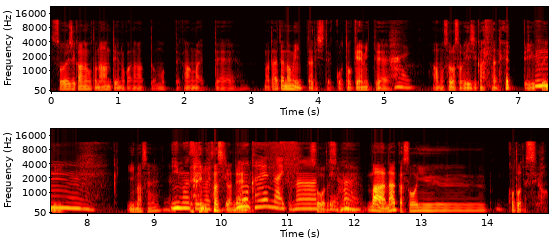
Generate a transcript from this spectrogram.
そういう時間のことなんていうのかなと思って考えて、まあ、大体飲みに行ったりしてこう時計見てはい。あもうそろそろいい時間だねっていううふうにん。言いません？言います言います。言いますよね。もう帰んないとなーってそうですね、はい。まあなんかそういうことですよ。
